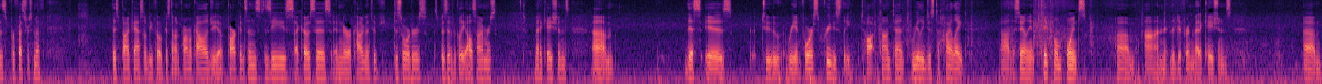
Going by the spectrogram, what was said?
this is Professor Smith. This podcast will be focused on pharmacology of Parkinson's disease, psychosis, and neurocognitive disorders, specifically Alzheimer's medications. Um, this is to reinforce previously taught content, really just to highlight uh, the salient take home points um, on the different medications. Um,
